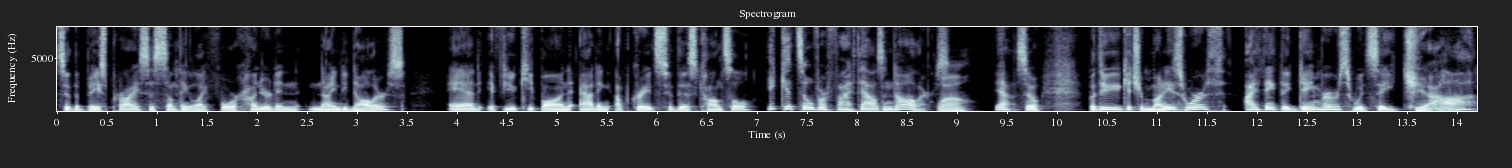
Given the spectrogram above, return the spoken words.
So the base price is something like $490. And if you keep on adding upgrades to this console, it gets over $5,000. Wow. Yeah. So, but do you get your money's worth? I think the gamers would say, yeah.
